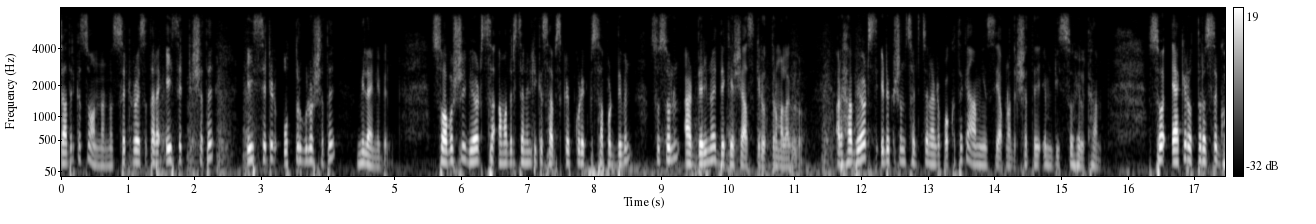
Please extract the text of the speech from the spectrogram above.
যাদের কাছে অন্যান্য সেট রয়েছে, তারা এই সেটটির সাথে এই সেটের উত্তরগুলোর সাথে মিলাই নেবেন। সো অবশ্যই ভিউয়ার্স আমাদের চ্যানেলটিকে সাবস্ক্রাইব করে একটু সাপোর্ট দেবেন। সো চলুন আর দেরি নয়, দেখে এসে আজকের উত্তরমালাগুলো। আর হ্যাঁ ভিউয়ার্স এডুকেশন সাইট চ্যানেলের পক্ষ থেকে আমি এসেছি আপনাদের সাথে এমডি সোহেল খান। সো একের উত্তর হচ্ছে ঘ,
